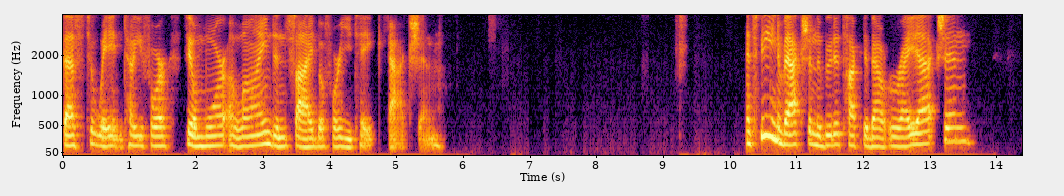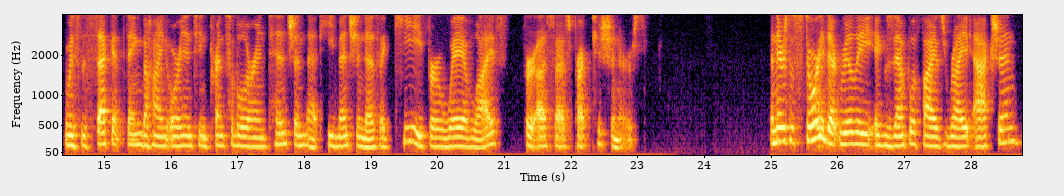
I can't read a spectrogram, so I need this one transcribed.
best to wait until you for, feel more aligned inside before you take action. And speaking of action, the Buddha talked about right action. It was the second thing behind orienting principle or intention that he mentioned as a key for a way of life for us as practitioners. And there's a story that really exemplifies right action.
